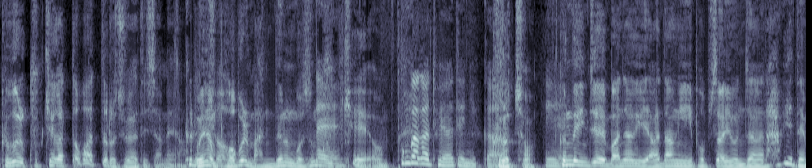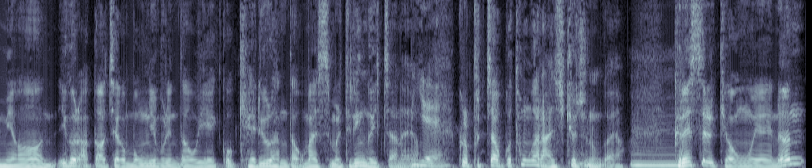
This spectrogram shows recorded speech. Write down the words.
그걸 국회가 떠받들어 줘야 되잖아요. 그렇죠. 왜냐하면 법을 만드는 것은 네. 국회예요. 통과가 돼야 되니까. 그렇죠. 예. 근데 이제 만약에 야당이 법사위원장을 하게 되면 이걸 아까 제가 목리 부린다고 얘기했고 계류를 한다고 말씀을 드린 거 있잖아요. 예. 그걸 붙잡고 통과를 안 시켜주는 거예요. 음. 그랬을 경우에는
